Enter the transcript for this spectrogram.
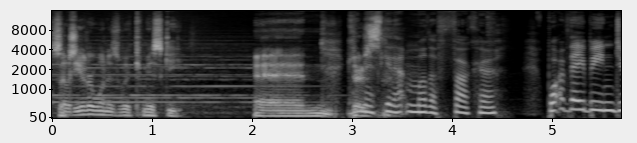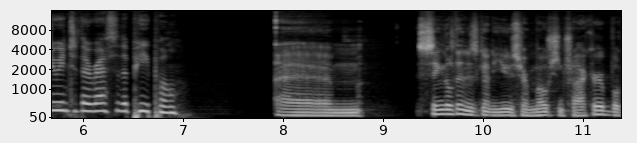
So the other one is with Comiskey. And there's Kaminsky, that motherfucker. What have they been doing to the rest of the people? Um, Singleton is going to use her motion tracker, but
